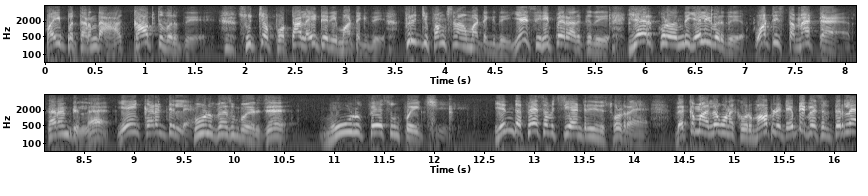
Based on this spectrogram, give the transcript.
பைப்பை திறந்தா காத்து வருது. சுவிட்ச போட்டா லைட் எரிய மாட்டேங்குது. ஃப்ரிட்ஜ் ஃபங்க்ஷன் ஆக மாட்டேங்குது. ஏசி ரிப்பேரா இருக்குது. ஏர் கூலர் வந்து எலி வருது. What is the matter current இல்ல. ஏன் கரண்ட் இல்ல? மூணு பேசும் போயிருச்சு. மூணு ஃபேஸும் போயிடுச்சு. எந்த ஃபேஸ வச்சு ஏன்றது நீ சொல்ற. வெக்கமா இல்ல உனக்கு ஒரு மாப்பிள்ளை எப்படி பேசுறது தெரியல?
